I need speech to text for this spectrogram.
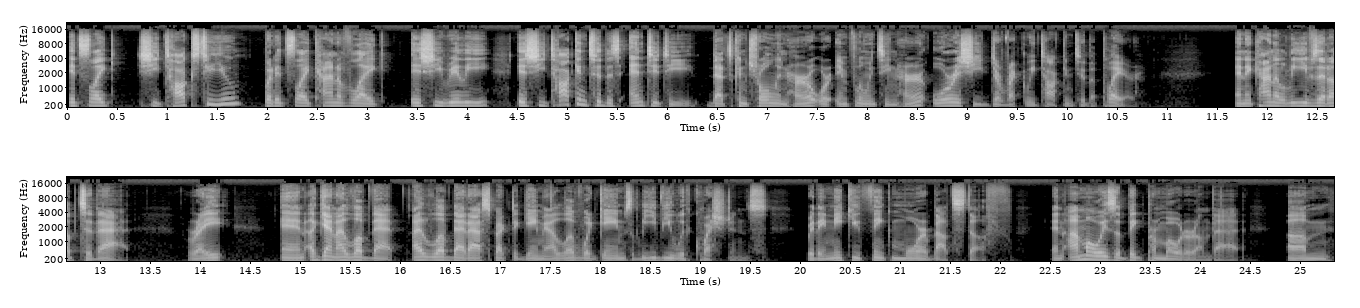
it's like she talks to you, but it's like kind of like is she really is she talking to this entity that's controlling her or influencing her or is she directly talking to the player? And it kind of leaves it up to that, right? And again, I love that. I love that aspect of gaming. I love what games leave you with questions where they make you think more about stuff. And I'm always a big promoter on that. Um,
